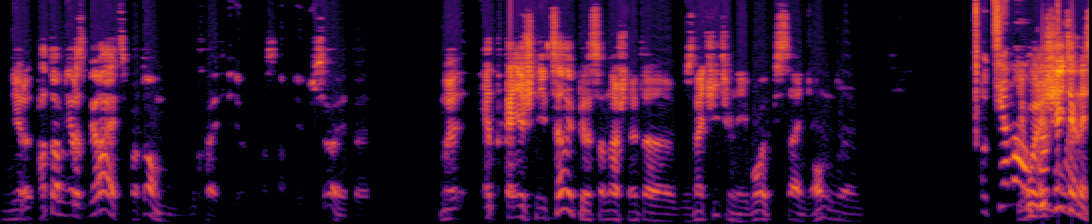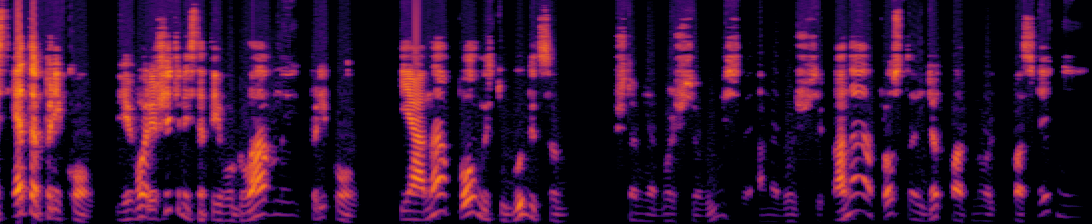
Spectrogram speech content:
не, потом не разбирается, потом бухать идет, на самом деле. Все, это но это, конечно, не целый персонаж, но это значительное его описание. Он... Э, Тема его решительность – это прикол. Его решительность – это его главный прикол. И она полностью губится, что меня больше всего выбесило, она больше всего... Она просто идет под ноль в последней,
